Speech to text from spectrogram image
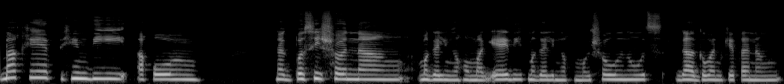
bakit hindi ako nag-position ng magaling ako mag-edit, magaling ako mag-show notes, gagawan kita ng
